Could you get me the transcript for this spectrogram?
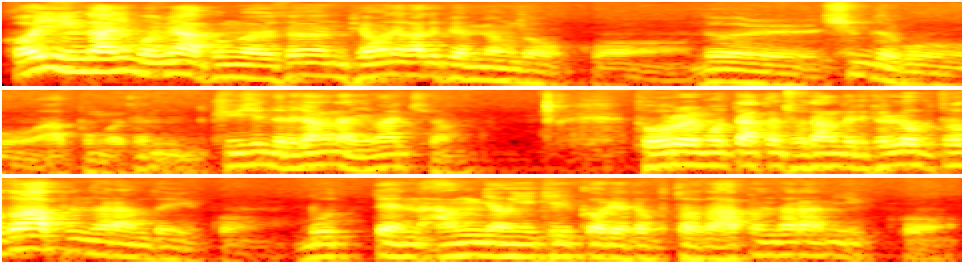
거의 인간이 몸이 아픈 것은 병원에 가도 변명도 없고 늘 힘들고 아픈 것은 귀신들의 장난이 많죠. 돌을 못 닦은 조상들이 들러붙어도 아픈 사람도 있고 못된 악령이 길거리에서 붙어도 아픈 사람이 있고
